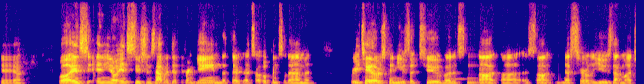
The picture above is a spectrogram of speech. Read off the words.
Yeah. Well, and, you know, institutions have a different game that that's open to them, and retailers can use it too, but it's not uh, it's not necessarily used that much.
